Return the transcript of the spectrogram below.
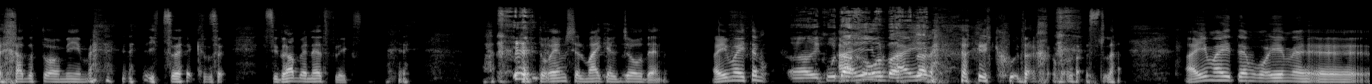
אחד התואמים, יצא כזה, סדרה בנטפליקס. התואם של מייקל ג'ורדן. האם הייתם... הריקוד האחרון באסלה. הריקוד האחרון באסלה. האם הייתם רואים אה, אה,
